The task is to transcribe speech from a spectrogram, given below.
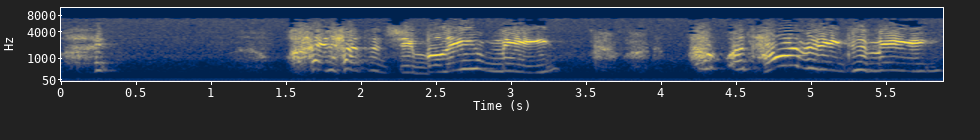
Why, why doesn't she believe me? What's happening to me?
